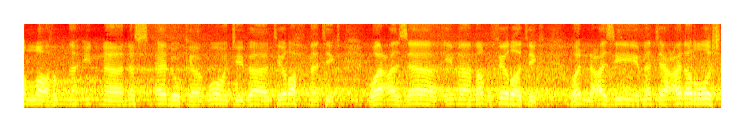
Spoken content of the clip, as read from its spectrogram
اللهم إنا نسألك موجبات رحمتك وعزائم مغفرتك والعزيمة على الرشد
